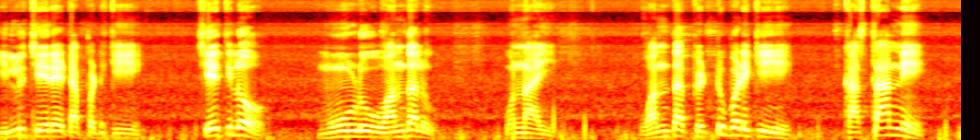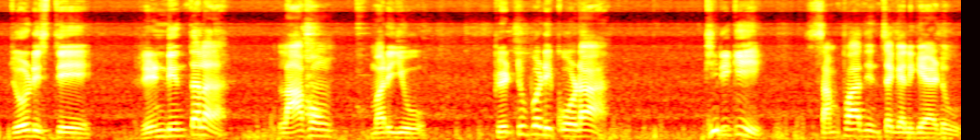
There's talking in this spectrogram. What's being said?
ఇల్లు చేరేటప్పటికీ చేతిలో మూడు వందలు ఉన్నాయి. వంద పెట్టుబడికి కష్టాన్ని జోడిస్తే రెండింతల లాభం మరియు పెట్టుబడి కూడా తిరిగి సంపాదించగలిగాడు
